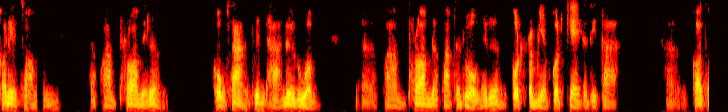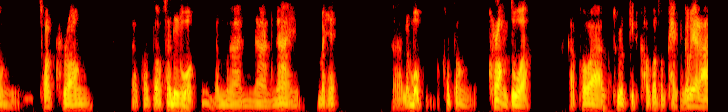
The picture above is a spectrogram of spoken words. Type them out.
ข้อที่สองความพร้อมในเรื่องโครงสร้างพื้นฐานโดยรวมความพร้อมและความสะดวกในเรื่องกฎระเบียบกฎเกณฑ์กติกาก็ต้องสอดคล้อง แล้วก็ต้องสะดวกดำเนินงานง่ายไม่ใช่ระบบก็ต้องคล่องตัวครับเพราะว่าธุรกิจเขาก็ต้องแข่งกับเวลา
